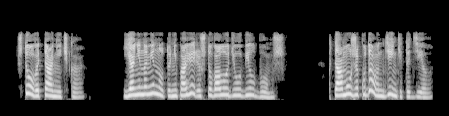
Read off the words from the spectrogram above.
«Что вы, Танечка? Я ни на минуту не поверю, что Володя убил бомж. К тому же, куда он деньги-то дел?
